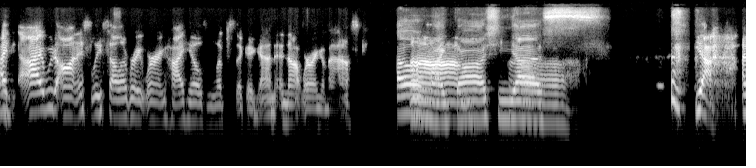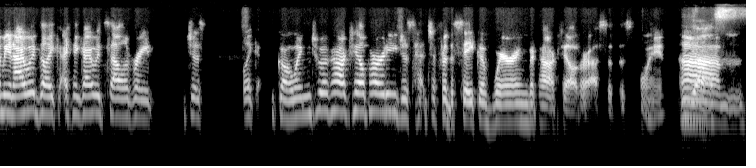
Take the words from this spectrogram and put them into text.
I I would honestly celebrate wearing high heels and lipstick again and not wearing a mask. Oh um, my gosh, yes. Uh, yeah. I mean, I would like I think I would celebrate just like going to a cocktail party just to, for the sake of wearing the cocktail dress at this point. Yes. Um,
